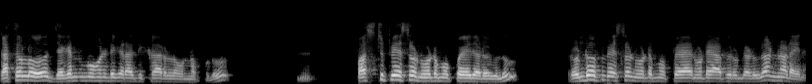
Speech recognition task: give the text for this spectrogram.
గతంలో జగన్మోహన్ రెడ్డి గారు అధికారంలో ఉన్నప్పుడు ఫస్ట్ ఫేజ్లో నూట ముప్పై ఐదు అడుగులు రెండో ఫేజ్లో నూట ముప్పై నూట యాభై రెండు అడుగులు అన్నాడు ఆయన.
